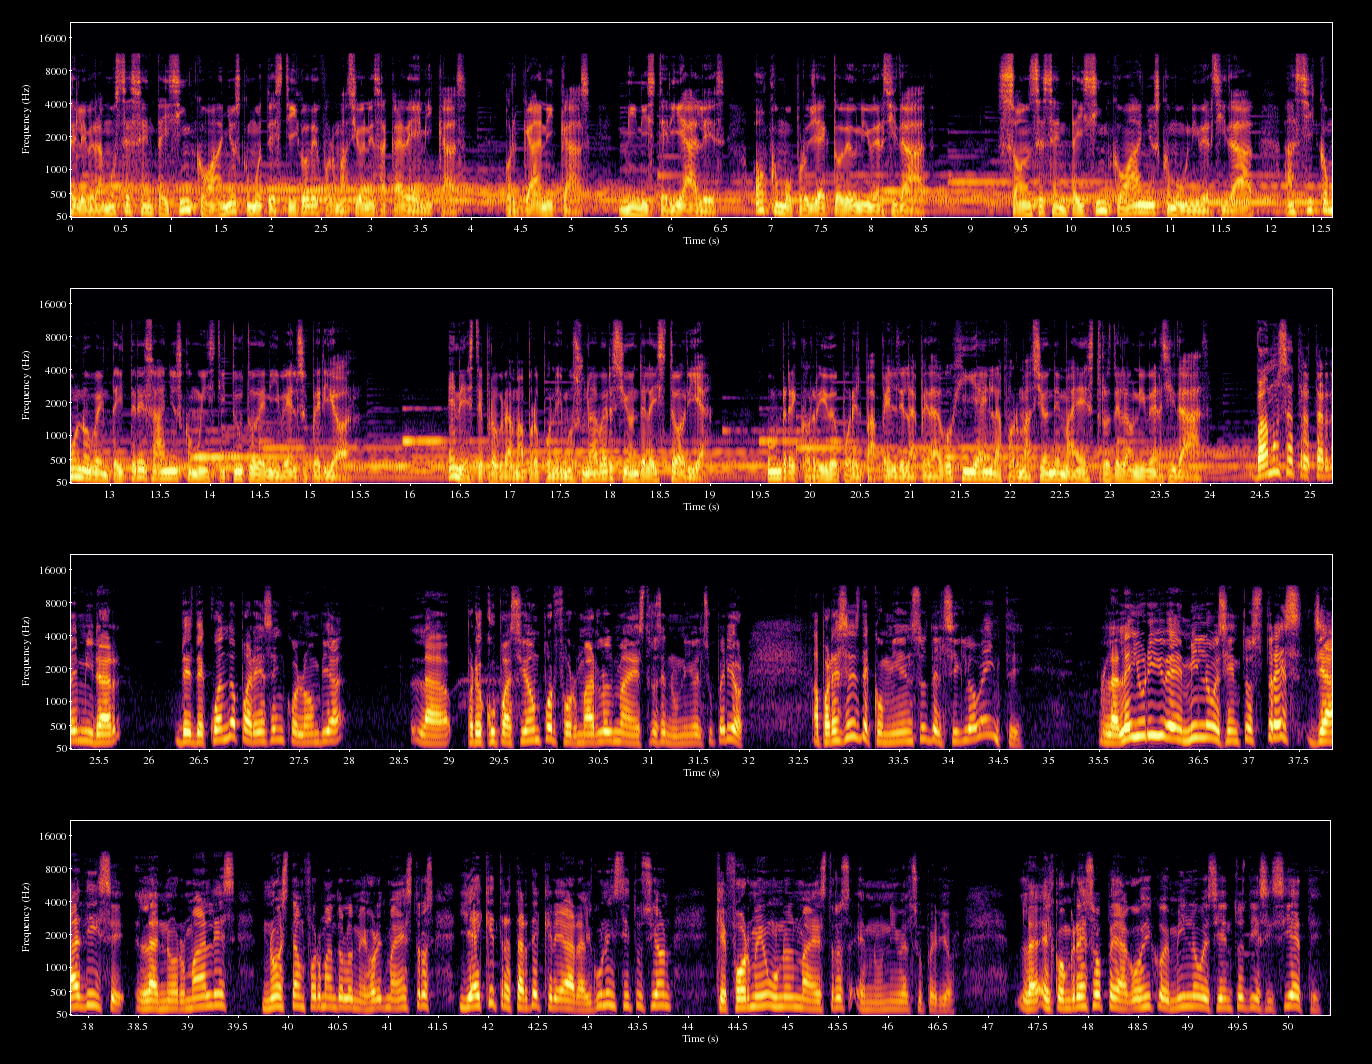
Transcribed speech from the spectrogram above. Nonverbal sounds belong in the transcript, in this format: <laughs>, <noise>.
2020 celebramos 65 años como testigo de formaciones académicas, orgánicas, ministeriales o como proyecto de universidad. Son 65 años como universidad, así como 93 años como instituto de nivel superior. En este programa proponemos una versión de la historia, un recorrido por el papel de la pedagogía en la formación de maestros de la universidad. Vamos a tratar de mirar desde cuándo aparece en Colombia la preocupación por formar los maestros en un nivel superior. Aparece desde comienzos del siglo XX. La ley Uribe de 1903 ya dice, las normales no están formando los mejores maestros y hay que tratar de crear alguna institución que forme unos maestros en un nivel superior. el Congreso Pedagógico de 1917,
